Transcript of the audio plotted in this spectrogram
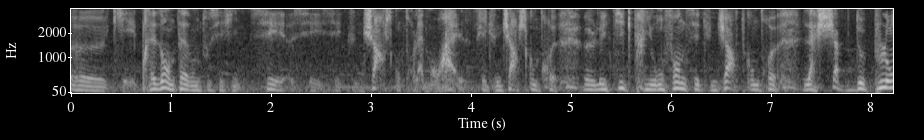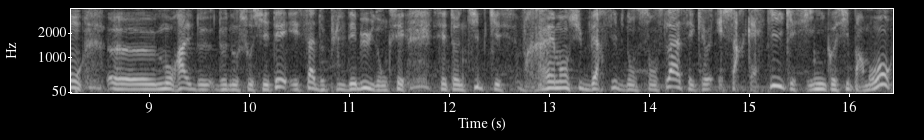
euh, qui est présente dans tous ces films. C'est, une charge contre la morale, c'est une charge contre euh, l'éthique triomphante, c'est une charge contre la chape de plomb euh, morale de, nos sociétés, et ça depuis le début. Donc c'est, un type qui est vraiment subversif dans ce sens-là, c'est que, et sarcastique, et cynique aussi par moments,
